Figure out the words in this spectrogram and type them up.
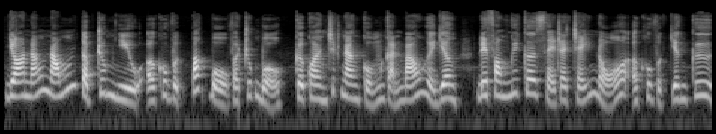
Do nắng nóng tập trung nhiều ở khu vực Bắc Bộ và Trung Bộ, cơ quan chức năng cũng cảnh báo người dân đề phòng nguy cơ xảy ra cháy nổ ở khu vực dân cư,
